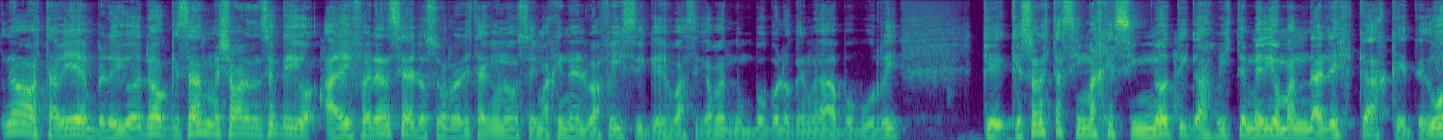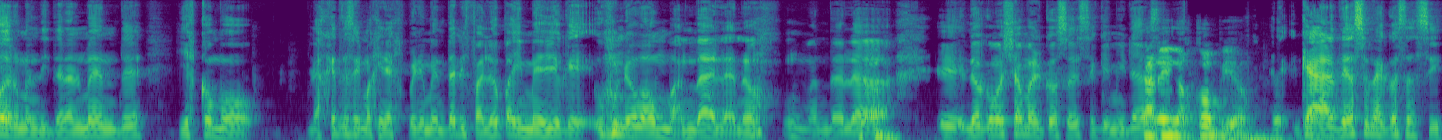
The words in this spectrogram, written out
no, está bien, pero digo, no, quizás me llama la atención que digo, a diferencia de los surrealistas que uno se imagina el Bafisi, que es básicamente un poco lo que me da Popurrí, que, que son estas imágenes hipnóticas, viste, medio mandalescas que te duermen literalmente, y es como, la gente se imagina experimental y falopa y medio que uno va a un mandala, ¿no? Un mandala. Eh, no, ¿cómo se llama el coso ese que mirás? Caleidoscopio. Eh, claro, te das una cosa así.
